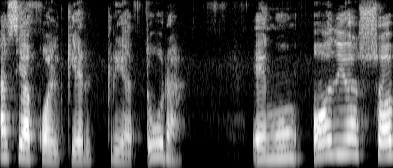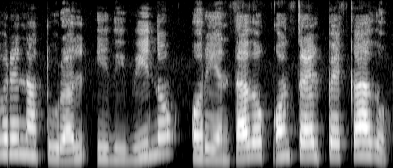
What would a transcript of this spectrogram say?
hacia cualquier criatura, en un odio sobrenatural y divino orientado contra el pecado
